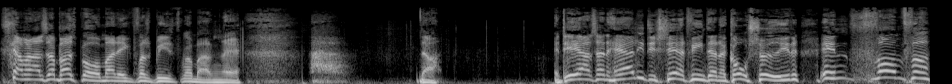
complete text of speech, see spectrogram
skal man altså passe på, at man ikke får spist for mange af. Nå. Men det er altså en herlig dessertvin, den er god sød i det. En form for...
